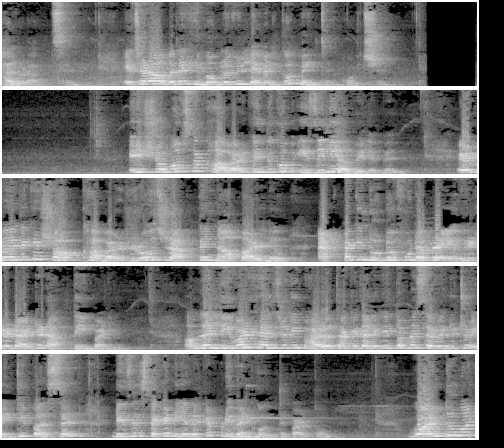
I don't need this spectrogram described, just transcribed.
ভালো রাখছে। এছাড়াও আমাদের হিমোগ্লোবিন লেভেলকেও মেনটেন করছে। এই সমস্ত খাবার কিন্তু খুব ইজিলি অ্যাভেলেবেল এর মধ্যে থেকে সব খাবার রোজ রাখতে না পারলেও একটা কি দুটো ফুড আমরা এভরিডে ডায়েটে রাখতেই পারি। আমাদের লিভার হেলথ যদি ভালো থাকে, তাহলে কিন্তু আমরা seventy to eighty percent disease থেকে নিজেদেরকে প্রিভেন্ট করতে পারব। ওয়ান টু ওয়ান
